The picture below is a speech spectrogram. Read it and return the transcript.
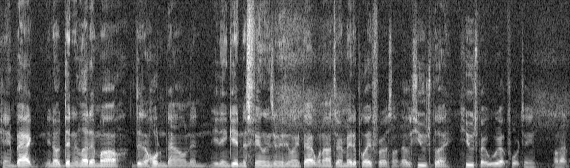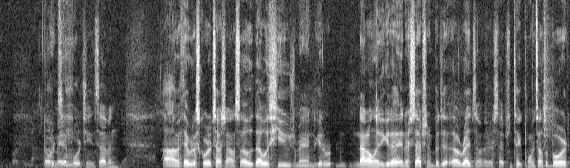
came back. You know, didn't let him, uh, didn't hold him down, and he didn't get in his feelings or anything like that. Went out there and made a play for us. That was a huge play, huge play. We were up 14 on that. That would have made it 14-7. Um, if they would have scored a touchdown, so that was, that was huge, man. To get a, not only to get an interception, but a red zone interception, take points off the board.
